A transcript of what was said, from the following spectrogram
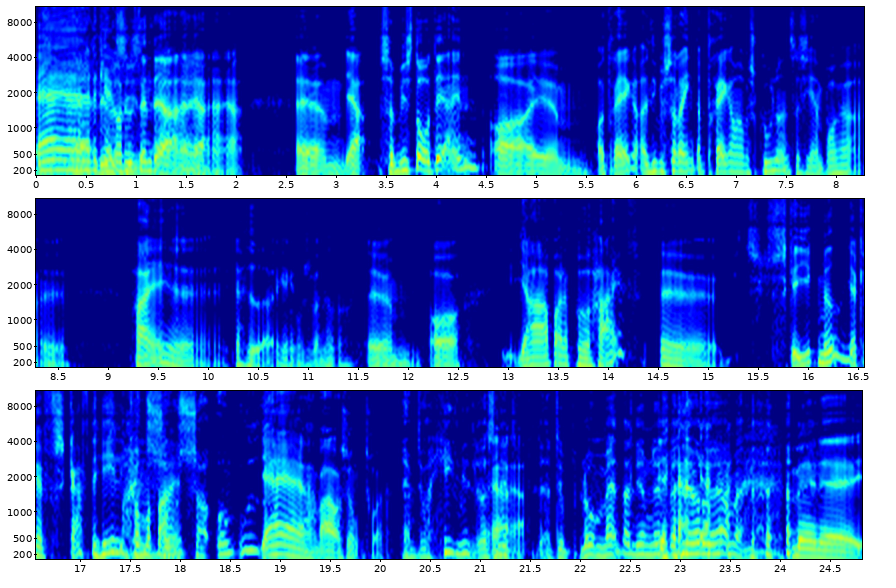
Ja, ja, ja, det kan jeg godt huske, den der. Ja, Ja, ja, ja. ja, Øhm, ja, så vi står derinde og, øhm, og drikker, og lige pludselig er der en, der prikker mig på skulderen, så siger han, prøv at høre, øh, hej, øh, jeg hedder, jeg kan ikke huske, hvad han hedder, øhm, og jeg arbejder på Hive, øh, skal I ikke med? Jeg kan skaffe det hele, I Og kommer han bare så ind. så ung ud. Ja, ja, ja, han var også ung, tror jeg. Jamen, det var helt vildt. Det var sådan Ja, ja, lidt, det blå mandag lige om lidt. Hvad laver du her, mand? Men øh,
